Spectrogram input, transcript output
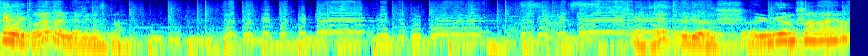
teorik olarak ölmüyorum en azından. Evet ölüyorum. Ölmüyorum şu an hala.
